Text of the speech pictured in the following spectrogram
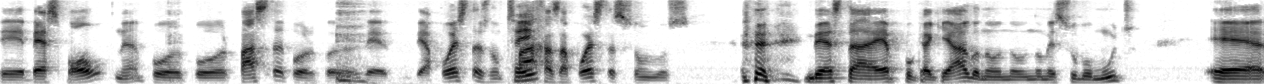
de best ball, ¿no? por, por pasta, por, por de, de, apuestas, ¿no? ¿Sí? bajas apuestas son los de esta época que hago, no, no, no me subo mucho, eh,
